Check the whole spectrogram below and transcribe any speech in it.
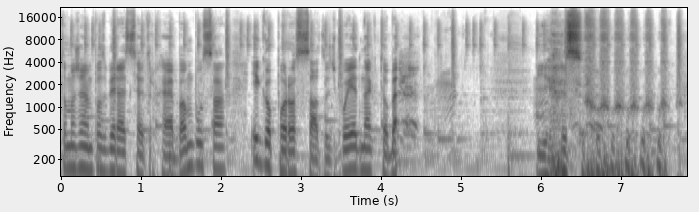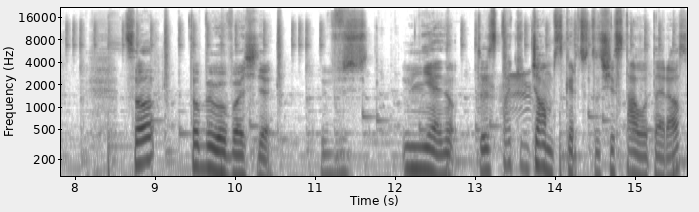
to możemy pozbierać sobie trochę bambusa i go porozsadzać, bo jednak to be... Jezu... Co to było właśnie? Nie no, to jest taki jumpscare, co to się stało teraz.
